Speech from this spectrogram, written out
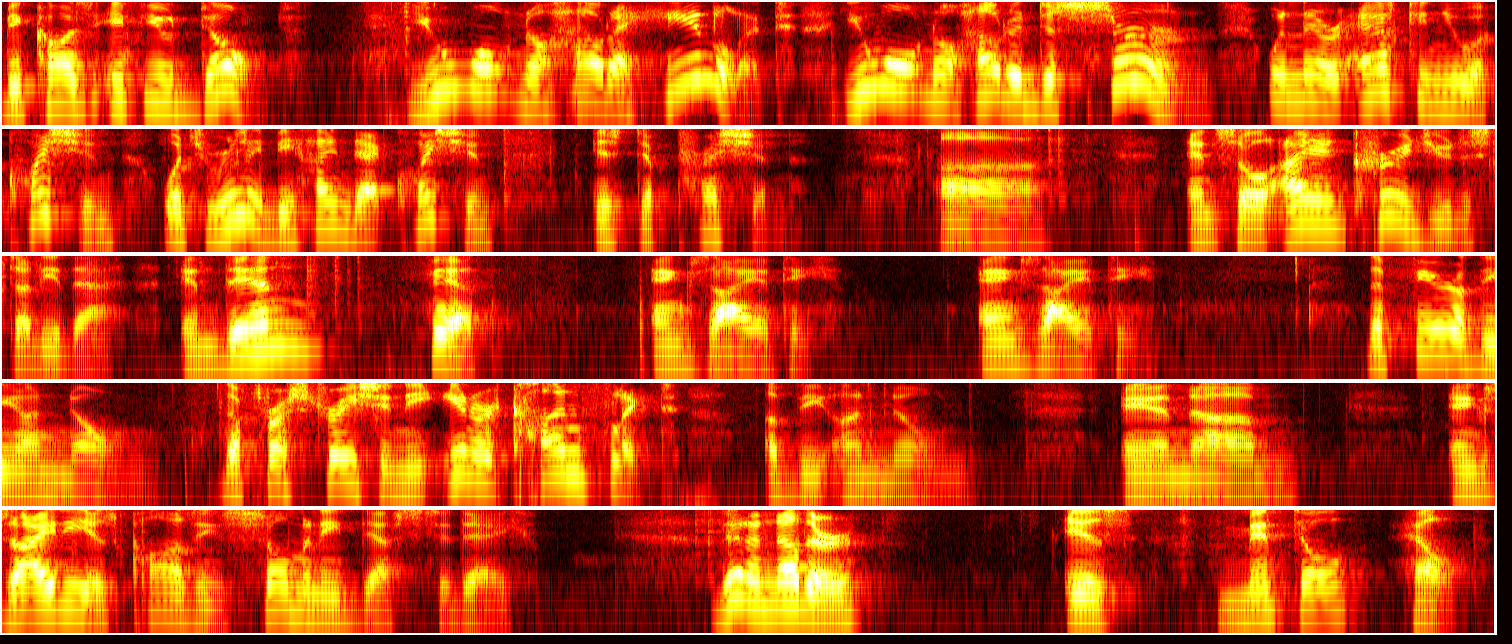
Because if you don't, you won't know how to handle it. You won't know how to discern when they're asking you a question. What's really behind that question is depression. Uh, and so I encourage you to study that. And then, fifth, anxiety. Anxiety. The fear of the unknown, the frustration, the inner conflict of the unknown. And um, anxiety is causing so many deaths today. Then another is mental health.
